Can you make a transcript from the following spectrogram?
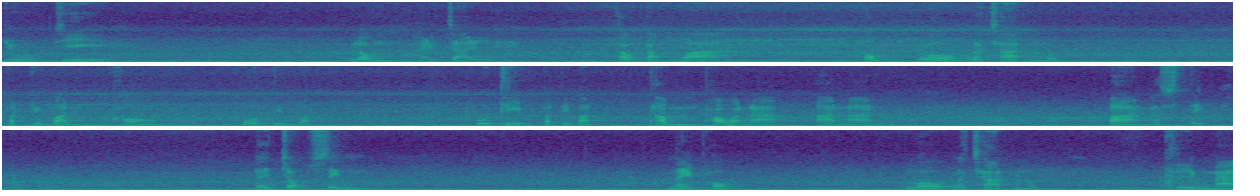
อยู่ที่ลมหายใจ เท่ากับว่าพบโลกและชาติมนุษย์ ปัจจุบันของผู้ปฏิบัติ ผู้ที่ปฏิบัติทำภาวนาอานานปานสติ ได้จบสิ้น ในภพโลกและชาติมนุษย์ พื้นนา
